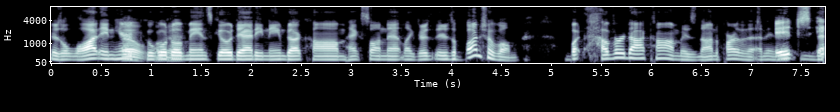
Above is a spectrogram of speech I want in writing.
There's a lot in here: Oh, Google okay. domains, GoDaddy, Name.com, Hexonet. Like there's there's a bunch of them, but Hover.com is not a part of that. And it's that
